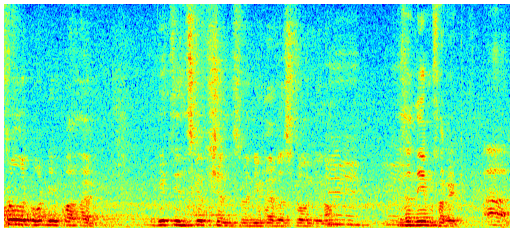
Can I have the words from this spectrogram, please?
stone. What do you call that? With inscriptions when you have a stone, you know. There's a name for it. Uh,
